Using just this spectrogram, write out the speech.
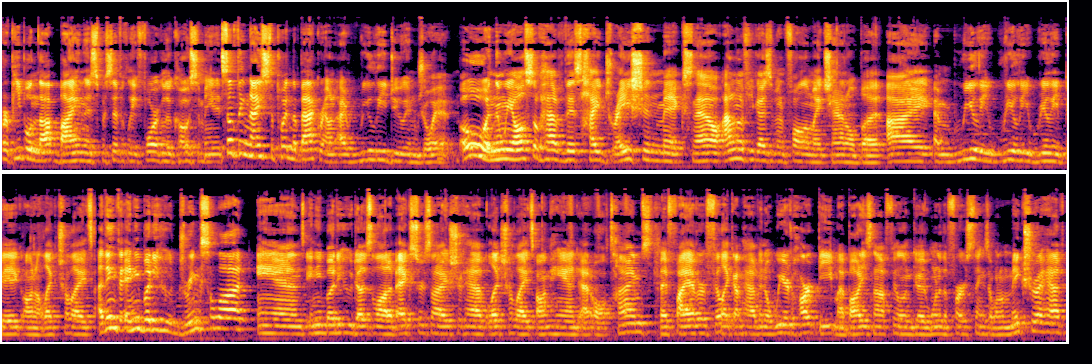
for people not buying this specifically for glucosamine. It's something nice to put in the background. I really do enjoy it. Oh, and then we also have this hydration mix. Now, I don't know if you guys have been following my channel, but I am really, really, really big on electrolytes. I think that anybody who drinks a lot and anybody who does a lot of exercise should have electrolytes on hand at all times. If I ever feel like I'm having a weird heartbeat, my body's not feeling good, one of the first things I wanna make sure I have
